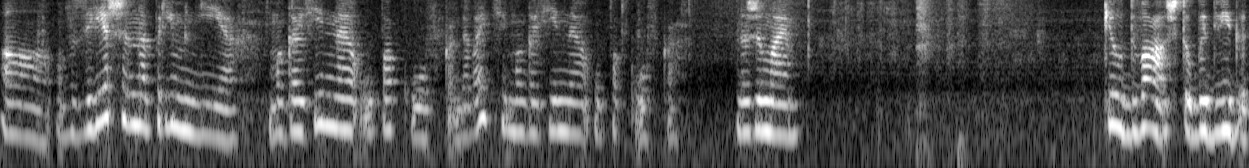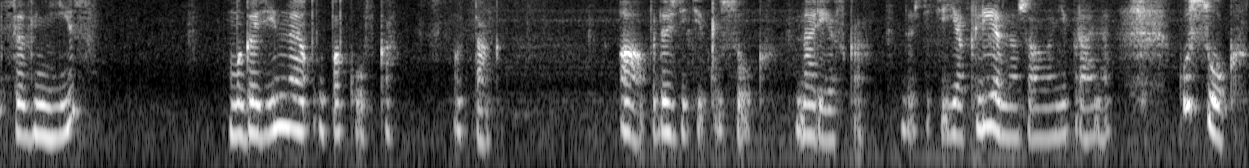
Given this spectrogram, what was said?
а, взвешено при мне. Магазинная упаковка. Давайте магазинная упаковка. Нажимаем Q2, чтобы двигаться вниз. Магазинная упаковка. Вот так. А, подождите, кусок. Нарезка. Подождите, я клей нажала неправильно. Кусок.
